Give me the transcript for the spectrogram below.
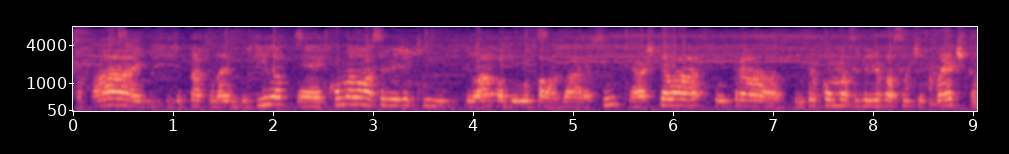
papai e do prato leve do Vila, é, como ela é uma cerveja que, que lava bem o paladar assim, eu acho que ela entra, entra como uma cerveja bastante eclética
